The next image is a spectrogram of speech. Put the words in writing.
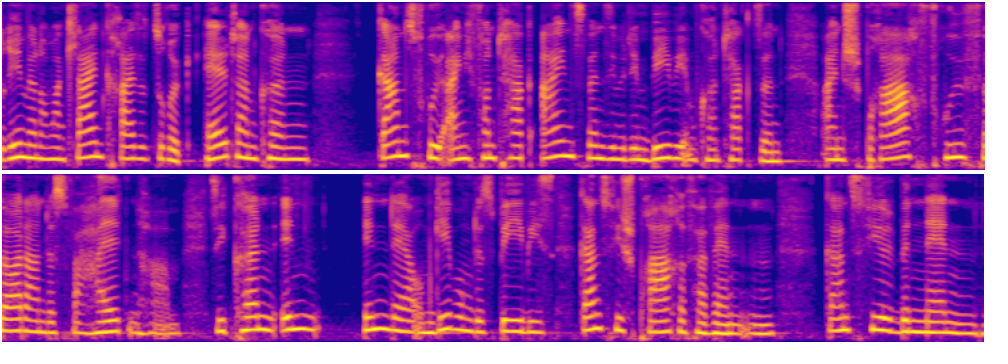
drehen wir nochmal einen kleinen Kreise zurück. Eltern können ganz früh, eigentlich von Tag eins, wenn sie mit dem Baby im Kontakt sind, ein sprachfrüh förderndes Verhalten haben. Sie können in in der Umgebung des Babys ganz viel Sprache verwenden, ganz viel benennen,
